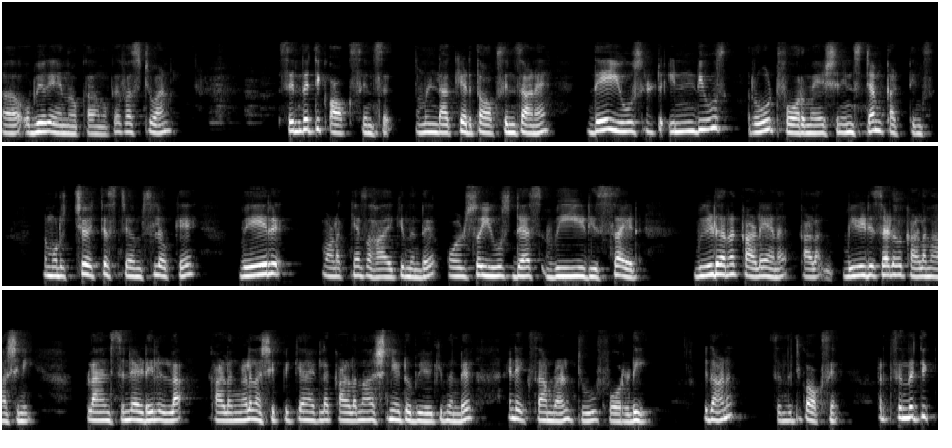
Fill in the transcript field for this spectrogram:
ഉപയോഗം ചെയ്യാൻ നോക്കാം? നമുക്ക് ഫസ്റ്റ് വൺ സിന്തറ്റിക് ഓക്സിൻസ് നമ്മൾ ഉണ്ടാക്കിയെടുത്ത ഓക്സിൻസ് ആണ്. They use to induce root formation in stem cuttings മുറിച്ച് വെച്ച സ്റ്റെംസിലൊക്കെ വേര് മുളയ്ക്കാൻ സഹായിക്കുന്നുണ്ട്. ഓൾസോ യൂസ്ഡ് ആസ് വീഡിസൈഡ് വീട് പറഞ്ഞ കളയാണ്. കള വീഡിസൈഡ് കളനാശിനി. പ്ലാന്റ്സിന്റെ ഇടയിലുള്ള കളങ്ങളെ നശിപ്പിക്കാനായിട്ടുള്ള കളനാശിനിയായിട്ട് ഉപയോഗിക്കുന്നുണ്ട്. അതിന്റെ എക്സാമ്പിൾ ആണ് ടു ഫോർ ഡി ഇതാണ് synthetic auxin synthetic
